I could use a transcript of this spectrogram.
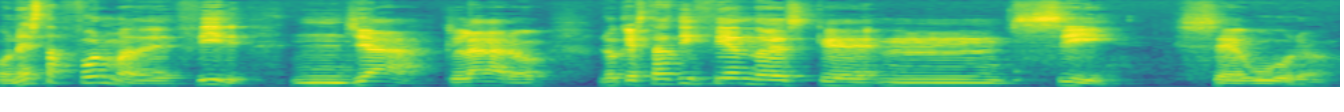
Con esta forma de decir ya, claro, lo que estás diciendo es que mmm, sí, seguro.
